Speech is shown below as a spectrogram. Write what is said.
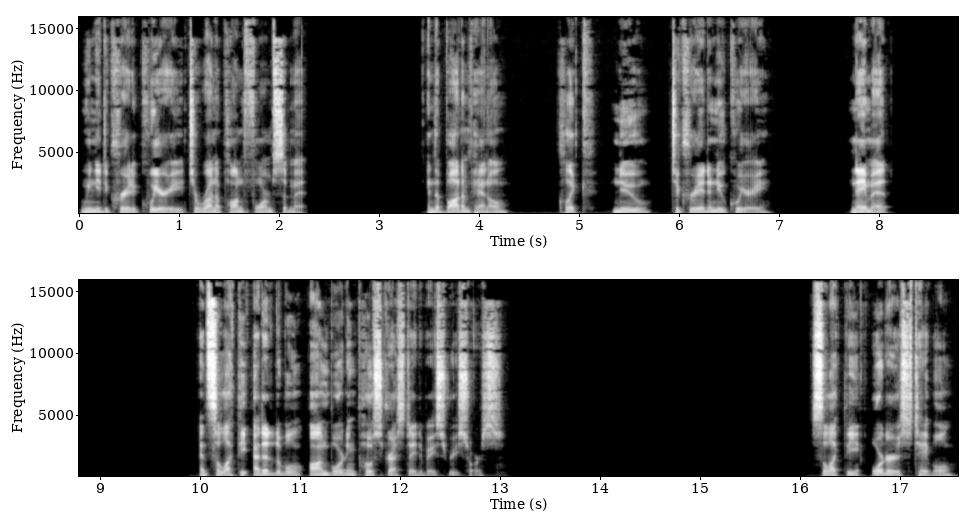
we need to create a query to run upon form submit. In the bottom panel, click New to create a new query. Name it, and select the editable onboarding Postgres database resource. Select the Orders table,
